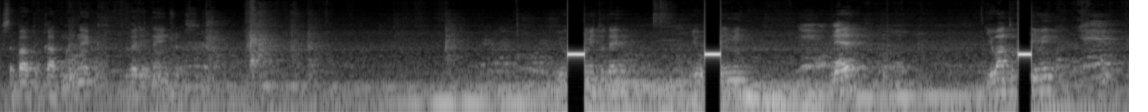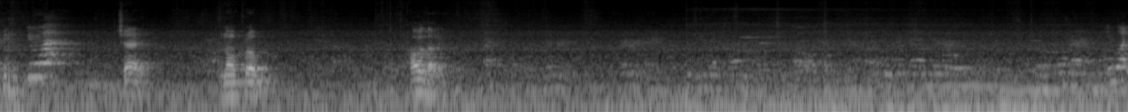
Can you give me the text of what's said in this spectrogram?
it's about to cut my neck, very dangerous. You me today? You me? Yeah. Okay. yeah? You want to me? Yeah. You what? Check. No problem. How old are you? You what?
